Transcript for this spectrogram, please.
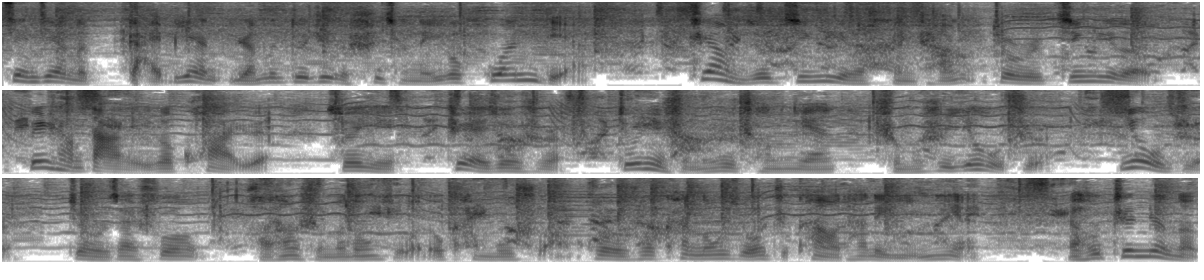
渐渐的改变人们对这个事情的一个观点，这样子就经历了很长，就是经历了非常大的一个跨越。所以这也就是究竟什么是成年，什么是幼稚？幼稚就是在说好像什么东西我都看不爽，或者说看东西我只看到它的一面，然后真正的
